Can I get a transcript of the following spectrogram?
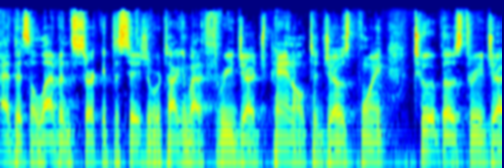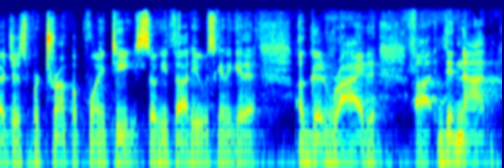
at this 11th Circuit decision, we're talking about a three judge panel. To Joe's point, two of those three judges were Trump appointees. So he thought he was going to get a, a good ride, uh, did not.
